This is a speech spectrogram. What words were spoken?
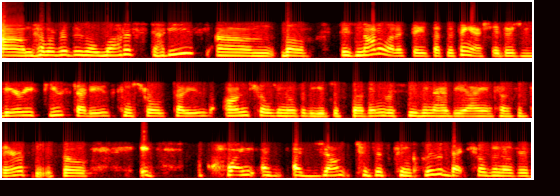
Um, however, there's a lot of studies. Um, well, there's not a lot of studies. That's the thing, actually. There's very few studies, controlled studies, on children over the age of seven receiving IBI intensive therapy. So it's quite a, a jump to just conclude that children over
